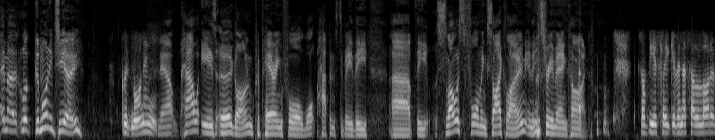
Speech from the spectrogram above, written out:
Emma, look, good morning to you. Good morning. Now, how is Ergon preparing for what happens to be the uh, the slowest forming cyclone in the history of mankind? It's obviously given us a lot of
